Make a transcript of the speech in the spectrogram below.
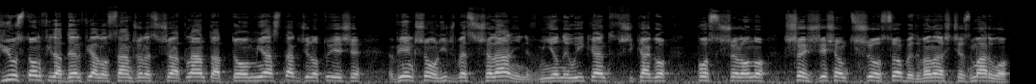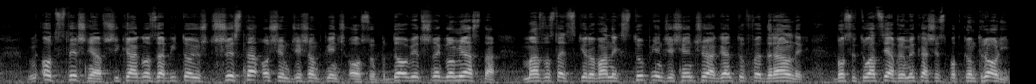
Houston, Philadelphia, Los Angeles czy Atlanta to miasta, gdzie notuje się większą liczbę strzelanin. W miniony weekend w Chicago postrzelono 63 osoby, 12 zmarło. Od stycznia w Chicago zabito już 385 osób. Do Wiecznego Miasta ma zostać skierowanych 150 agentów federalnych, bo sytuacja wymyka się spod kontroli.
